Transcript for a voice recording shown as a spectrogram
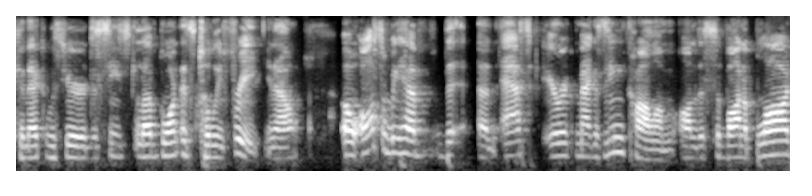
connect with your deceased loved one. It's totally free, you know. Oh, also, we have the, an Ask Erik magazine column on the Savannah blog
